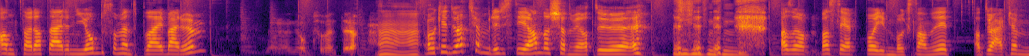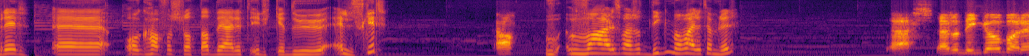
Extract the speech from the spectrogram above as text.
Antar at det er en jobb som venter på deg i Bærum. En jobb som venter, ja. Mm. Ok, du er tømrer, Stian. Da skjønner vi at du Altså, basert på innboksnavnet ditt, at du er tømrer. Eh, og har forstått at det er et yrke du elsker. Ja. Hva er det som er så digg med å være tømrer? Det er, det er så digg å bare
